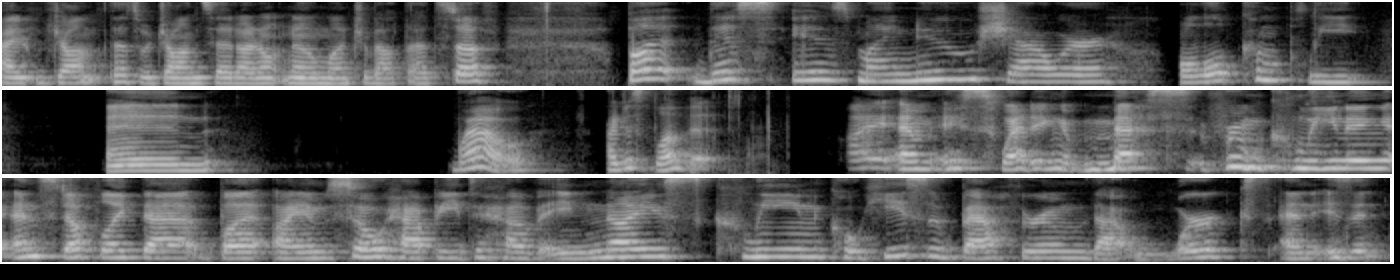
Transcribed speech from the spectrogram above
I, I John that's what John said. I don't know much about that stuff. But this is my new shower, all complete, and wow, I just love it. I am a sweating mess from cleaning and stuff like that, but I am so happy to have a nice, clean, cohesive bathroom that works and isn't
